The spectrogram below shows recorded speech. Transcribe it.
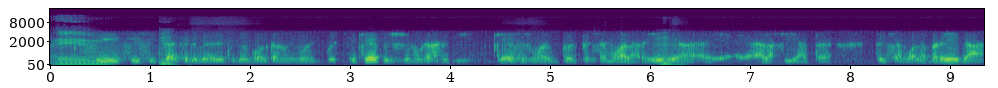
Eh... Sì, sì, sì, c'è mm. anche De Benedetti coinvolto in una di queste inchieste, ci sono grandi inchieste, insomma, pensiamo alla Rese mm. alla Fiat pensiamo alla Breda,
